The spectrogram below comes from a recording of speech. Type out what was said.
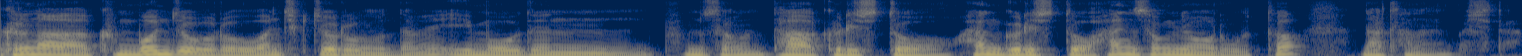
그러나 근본적으로 원칙적으로 본다면 이 모든 품성은 다 그리스도, 한 그리스도, 한 성령으로부터 나타나는 것이다.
